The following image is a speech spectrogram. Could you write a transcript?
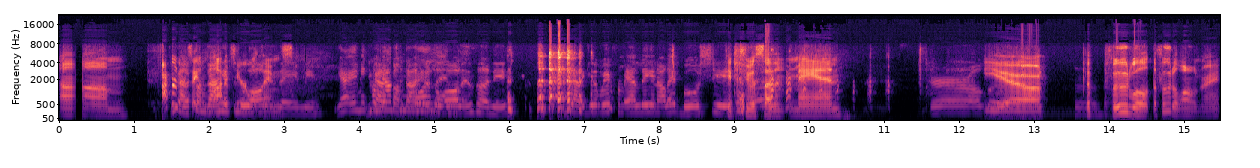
Um, I've heard men say a lot here of to New terrible Orleans, things. Amy. yeah, Amy, You come down come to down New here to Orleans. New Orleans, honey. you gotta get away from LA and all that bullshit. Get you a southern man. Girl. look. Yeah. The Mm. food will the food alone, right?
